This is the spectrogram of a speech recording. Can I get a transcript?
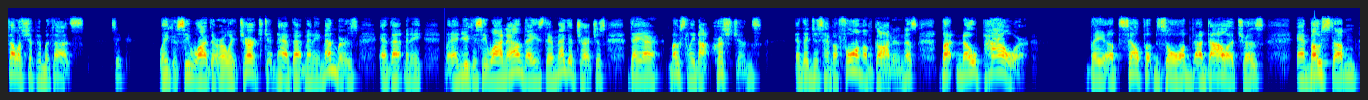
fellowshipping with us. See, Well, you can see why the early church didn't have that many members and that many, and you can see why nowadays they're mega churches. They are mostly not Christians, and they just have a form of godliness, but no power. They are self absorbed idolaters, and most of them,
